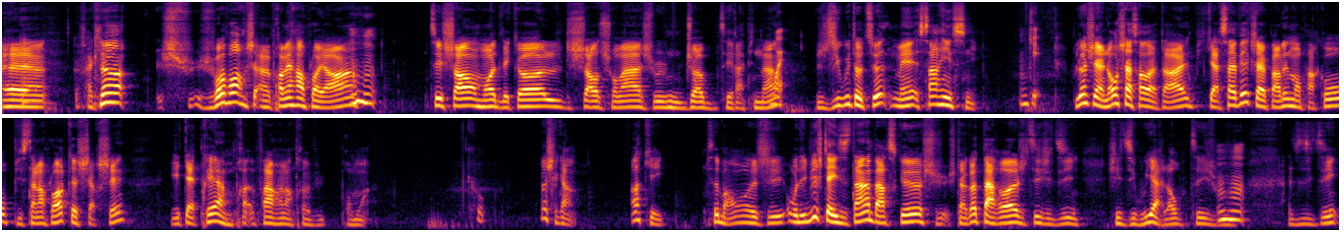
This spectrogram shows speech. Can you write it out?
Euh, fait que là, je, je vais voir un premier employeur. Mhm. Tu sais, je sors, moi, de l'école, je sors du chômage, je veux une job, tu sais, rapidement. Ouais. Je dis oui tout de suite, mais sans rien signer. OK. Puis là, j'ai un autre chasseur de tête, puis qui savait que j'avais parlé de mon parcours, puis c'était un employeur que je cherchais. Il était prêt à me faire une entrevue pour moi. Cool. Là, je suis comme, OK, c'est bon. Au début, j'étais hésitant parce que je suis un gars de parole. J'ai dit, dit oui à l'autre. tu sais,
